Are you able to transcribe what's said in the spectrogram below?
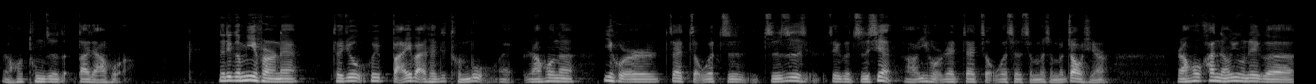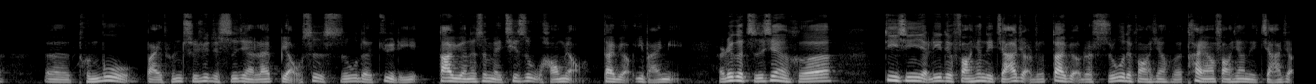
然后通知大家伙。那这个蜜蜂呢，它就会摆一摆它的臀部，哎，然后呢，一会儿再走个直直至这个直线啊，一会儿再再走个什什么什么造型。然后还能用这个呃臀部摆臀持续的时间来表示食物的距离，大约呢是每七十五毫秒代表一百米，而这个直线和地心引力的方向的夹角就代表着食物的方向和太阳方向的夹角。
